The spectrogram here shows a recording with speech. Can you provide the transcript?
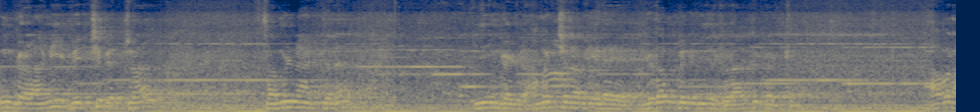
உங்கள் அணி வெற்றி பெற்றால் தமிழ்நாட்டில் நீங்கள் அமைச்சரவையிலே இடம் கேட்கிறார் அவர்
